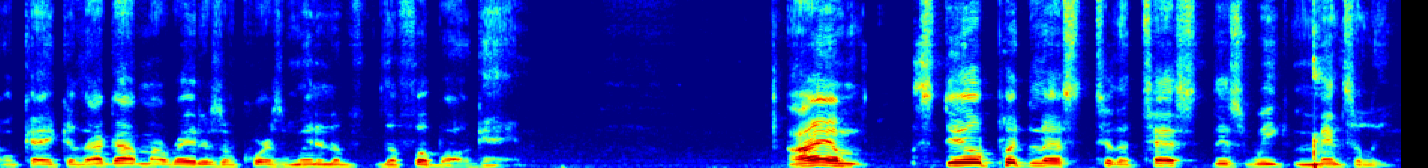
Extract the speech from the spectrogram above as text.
okay? Because I got my Raiders, of course, winning the, the football game. I am still putting us to the test this week mentally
